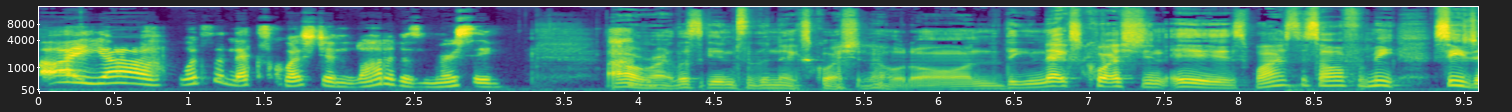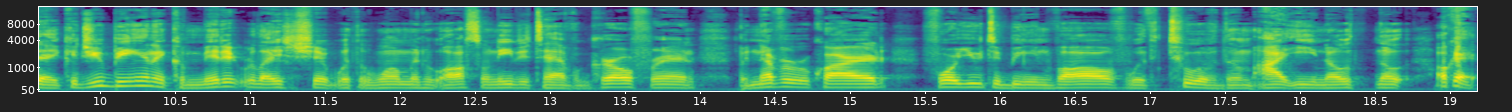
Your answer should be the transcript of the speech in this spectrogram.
Ah, yeah. What's the next question? Lord of His mercy. All right, let's get into the next question. Hold on. The next question is Why is this all for me? CJ, could you be in a committed relationship with a woman who also needed to have a girlfriend, but never required for you to be involved with two of them, i.e., no, no. Okay,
